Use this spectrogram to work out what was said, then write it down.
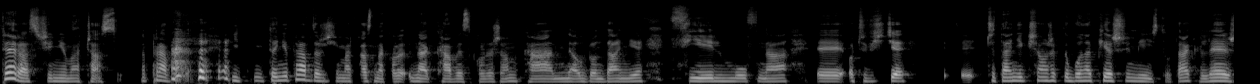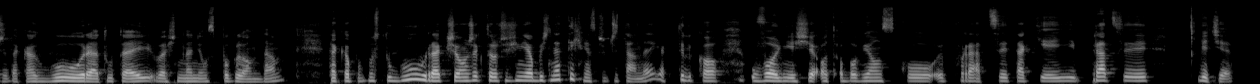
teraz się nie ma czasu, naprawdę. I to nieprawda, że się ma czas na, na kawę z koleżankami, na oglądanie filmów, na e, oczywiście y, czytanie książek to było na pierwszym miejscu, tak? Leży taka góra tutaj, właśnie na nią spoglądam. Taka po prostu góra książek, które oczywiście miały być natychmiast przeczytane, jak tylko uwolnię się od obowiązku pracy, takiej pracy, wiecie,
